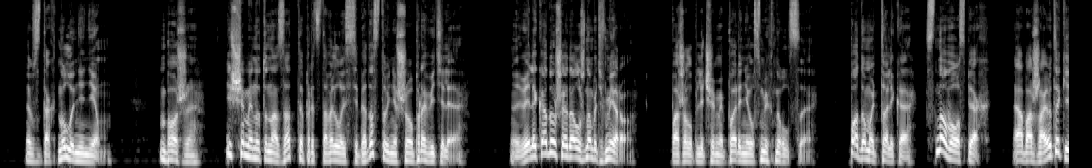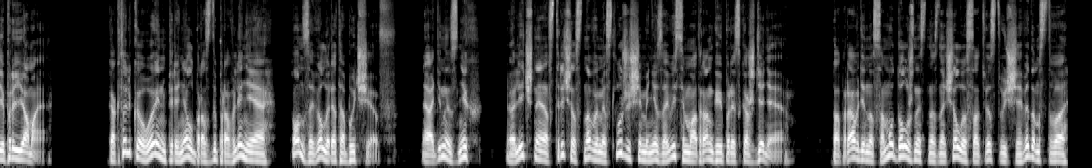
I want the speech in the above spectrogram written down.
— вздохнула Ниним. «Боже, еще минуту назад ты представлял из себя достойнейшего правителя». «Великодушие должно быть в меру», — пожал плечами парень и усмехнулся. «Подумать только, снова успех! Обожаю такие приемы. Как только Уэйн перенял бразды правления, он завёл ряд обычаев. Один из них — личная встреча с новыми служащими независимо от ранга и происхождения. По правде, на саму должность назначало соответствующее ведомство,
